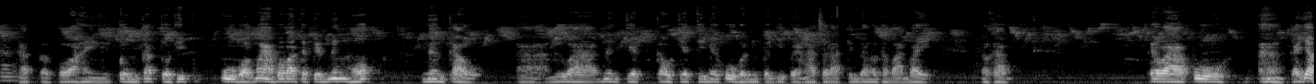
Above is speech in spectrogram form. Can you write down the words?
ค่ะ ครับก็ขอให้ตรงกับตัวที่ปู่บอกมาเพราะว่าจะเป็น16 19อ่าหรือว่า17 97ที่แม่ครู่เพิ่นไปหยิบไปหาสลากกินแบ่งรัฐบาลไว้นะครับ แต่ว่าปู่ก็ย่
